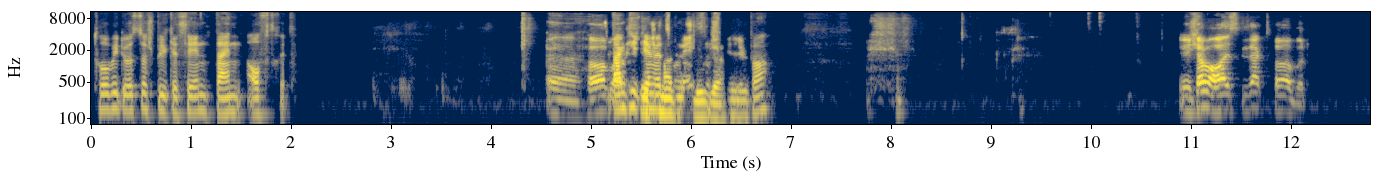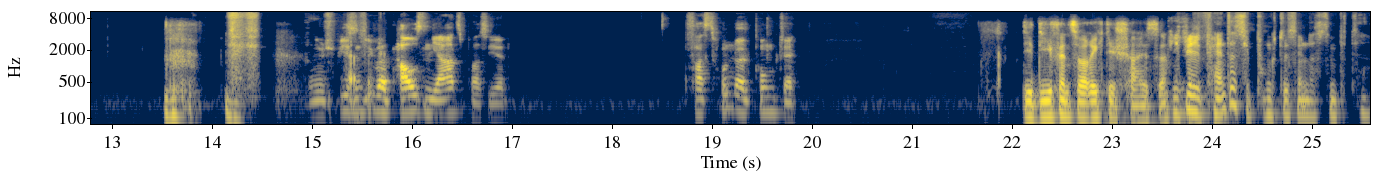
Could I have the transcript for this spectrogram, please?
Tobi, du hast das Spiel gesehen, dein Auftritt. Äh, Herbert. Danke, gehen wir zum nächsten Flüge. Spiel über. Ich habe auch alles gesagt, Herbert. In dem Spiel sind über 1000 Yards passiert. Fast 100 Punkte. Die Defense war richtig scheiße. Wie viele Fantasy-Punkte sind das denn bitte?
